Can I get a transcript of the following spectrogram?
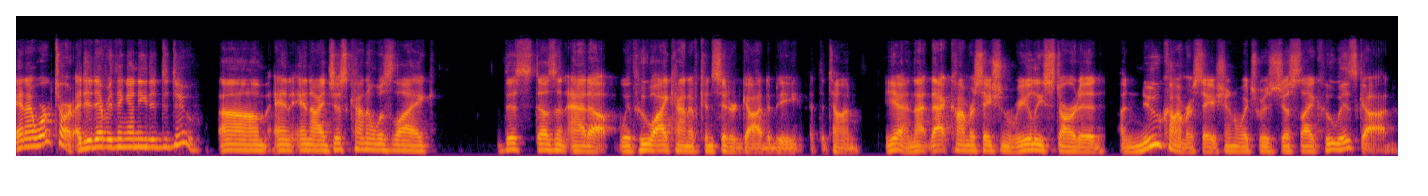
And I worked hard. I did everything I needed to do. Um, and and I just kind of was like, this doesn't add up with who I kind of considered God to be at the time. Yeah, and that that conversation really started a new conversation, which was just like, who is God?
